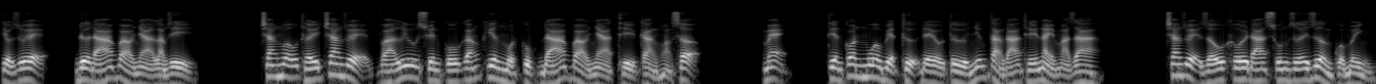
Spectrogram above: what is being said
Tiểu Duệ, đưa đá vào nhà làm gì? Trang mẫu thấy Trang Duệ và Lưu Xuyên cố gắng khiêng một cục đá vào nhà thì càng hoảng sợ. Mẹ, tiền con mua biệt thự đều từ những tảng đá thế này mà ra. Trang Duệ giấu khối đá xuống dưới giường của mình,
